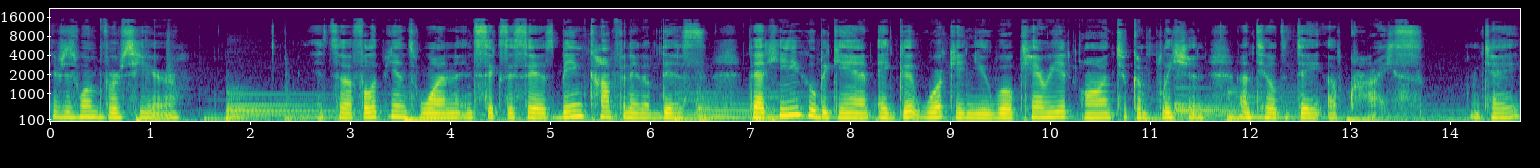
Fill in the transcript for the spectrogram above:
There's this one verse here. It's uh, Philippians 1 and 6. It says, Being confident of this, that he who began a good work in you will carry it on to completion until the day of Christ. Okay?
